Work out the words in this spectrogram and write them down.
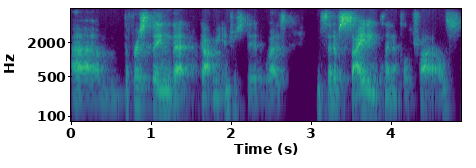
um, the first thing that got me interested was instead of citing clinical trials,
